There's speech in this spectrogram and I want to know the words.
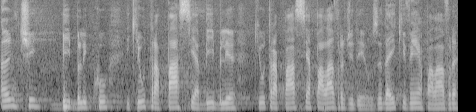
antibíblico e que ultrapasse a Bíblia que ultrapasse a palavra de Deus. É daí que vem a palavra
